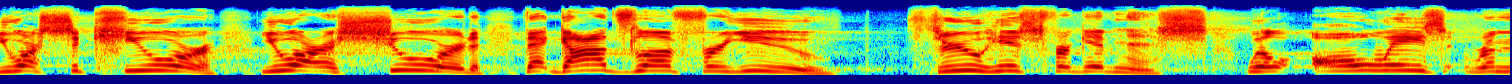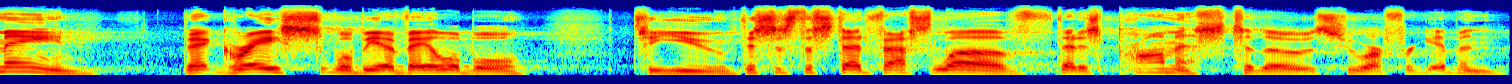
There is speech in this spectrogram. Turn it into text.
you are secure. You are assured that God's love for you through his forgiveness will always remain, that grace will be available to you. This is the steadfast love that is promised to those who are forgiven.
